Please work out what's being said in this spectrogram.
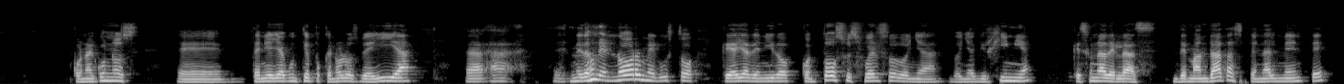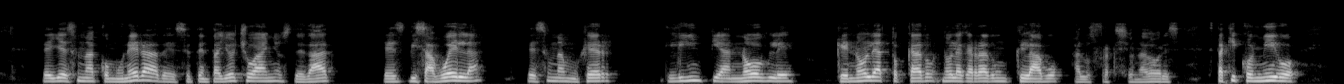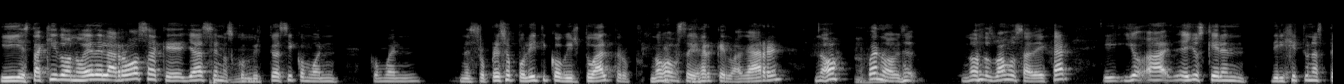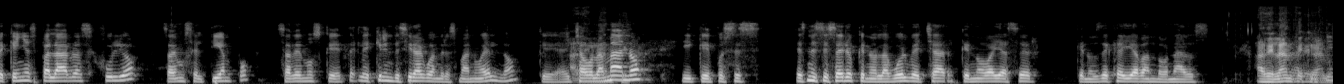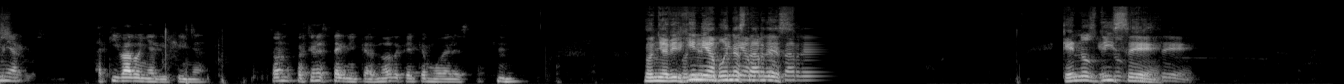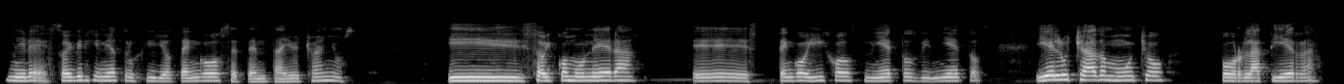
con algunos eh, tenía ya algún tiempo que no los veía. Ah, ah, me da un enorme gusto que haya venido con todo su esfuerzo doña, doña Virginia, que es una de las demandadas penalmente. Ella es una comunera de 78 años de edad, es bisabuela, es una mujer limpia, noble, que no le ha tocado, no le ha agarrado un clavo a los fraccionadores. Está aquí conmigo y está aquí don Noé de la Rosa, que ya se nos convirtió así como en, como en nuestro preso político virtual, pero no vamos a dejar que lo agarren, ¿no? Bueno, no nos vamos a dejar. Y yo, ah, ellos quieren dirigirte unas pequeñas palabras, Julio, sabemos el tiempo, sabemos que le quieren decir algo a Andrés Manuel, ¿no? Que ha echado la mano y que pues es, es necesario que nos la vuelva a echar, que no vaya a ser que nos deje ahí abandonados. Adelante, Carlos. Aquí va doña Virginia. Son cuestiones técnicas, ¿no? De que hay que mover esto. Doña Virginia, buenas, tardes. ¿Qué nos dice? Mire, soy Virginia Trujillo, tengo 78 años y soy comunera, tengo hijos, nietos, bisnietos y he luchado mucho por la tierra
